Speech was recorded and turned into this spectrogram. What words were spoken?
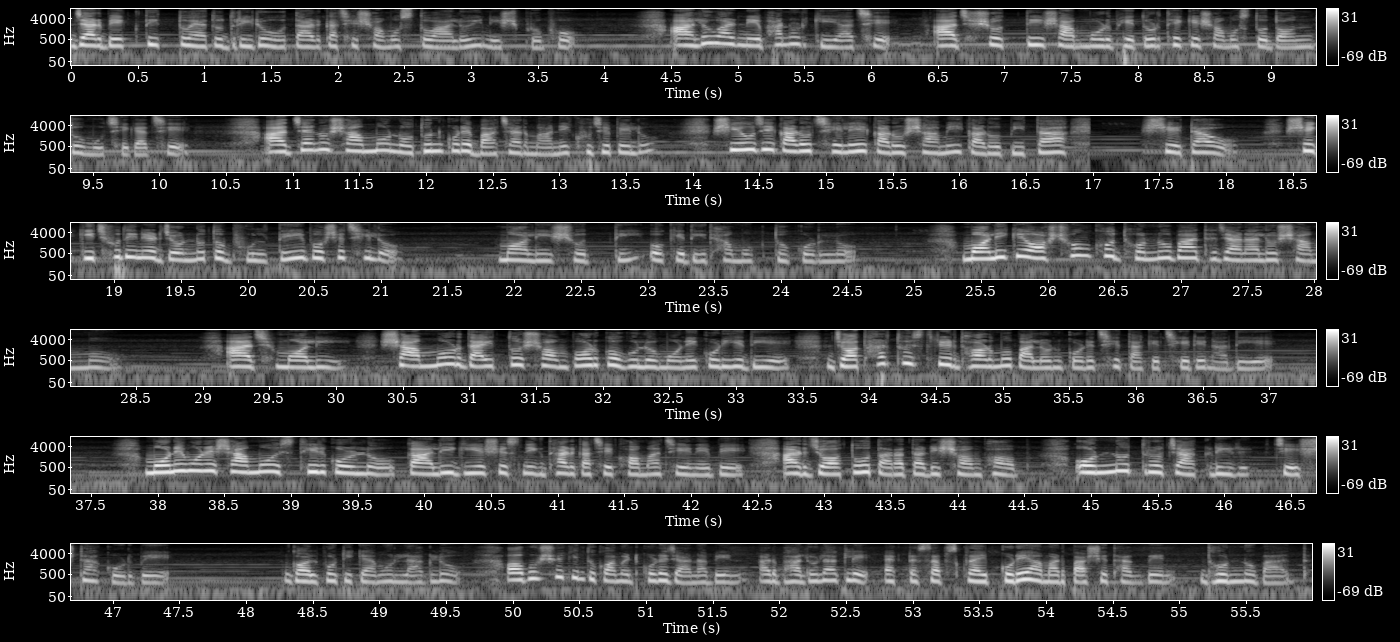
যার ব্যক্তিত্ব এত দৃঢ়, তার কাছে সমস্ত আলোই নিষ্প্রভ। আলো আর নেভানোর কি আছে? আজ সত্যি সাম্যর ভেতর থেকে সমস্ত দ্বন্দ্ব মুছে গেছে। আজ যেন সাম্য নতুন করে বাঁচার মানে খুঁজে পেল। সেও যে কারও ছেলে, কারও স্বামী, কারও পিতা, সেটাও সে কিছুদিনের জন্য তো ভুলতেই বসেছিল। মলি সত্যি ওকে দ্বিধামুক্ত করল। মলিকে অসংখ্য ধন্যবাদ জানালো সাম্য। আজ মলি সাম্যর দায়িত্ব সম্পর্কগুলো মনে করিয়ে দিয়ে যথার্থ স্ত্রীর ধর্ম পালন করেছে তাকে ছেড়ে না দিয়ে। মনে মনে সাম্য স্থির করল, কালই গিয়ে সে স্নিগ্ধার কাছে ক্ষমা চেয়ে নেবে আর যত তাড়াতাড়ি সম্ভব অন্যত্র চাকরির চেষ্টা করবে। গল্পটি কেমন লাগল অবশ্যই কিন্তু কমেন্ট করে জানাবেন। আর ভালো লাগলে একটা সাবস্ক্রাইব করে আমার পাশে থাকবেন। ধন্যবাদ।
